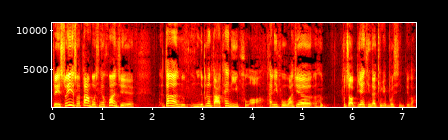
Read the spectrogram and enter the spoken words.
对，所以说大模型的幻觉，当然你不能答太离谱啊，太离谱完全不找边形那肯定不行，对吧？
